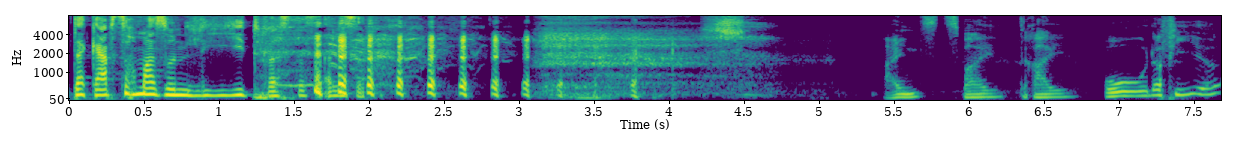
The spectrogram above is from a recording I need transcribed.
Da gab's doch mal so ein Lied, was das alles. Eins, zwei, drei oder vier.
